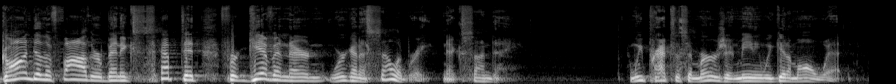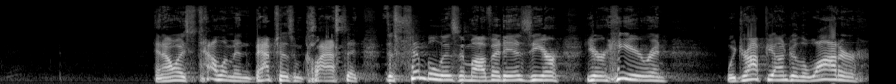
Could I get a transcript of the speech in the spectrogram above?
gone to the Father, been accepted, forgiven, and we're going to celebrate next Sunday. And we practice immersion, meaning we get them all wet. And I always tell them in baptism class that the symbolism of it is you're, you're here and we drop you under the water,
